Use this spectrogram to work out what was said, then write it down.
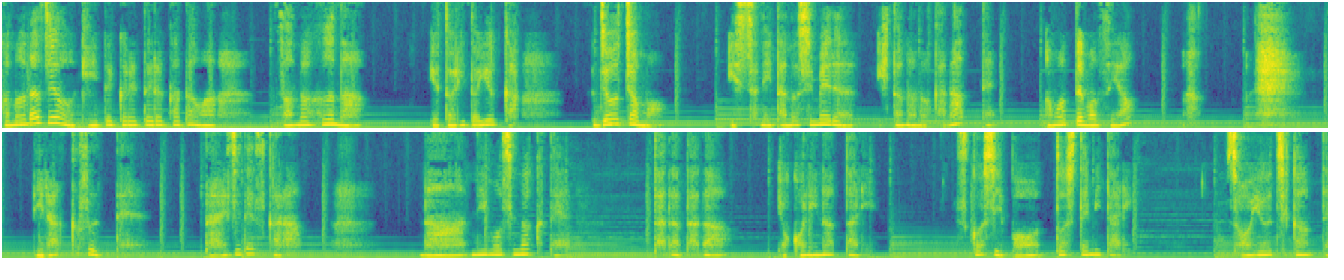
このラジオを聴いてくれてる方はそんな風なゆとりというか情緒も一緒に楽しめる人なのかなって思ってますよ。リラックスって大事ですから。何にもしなくてただただ横になったり少しぼーっとしてみたりそういう時間って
